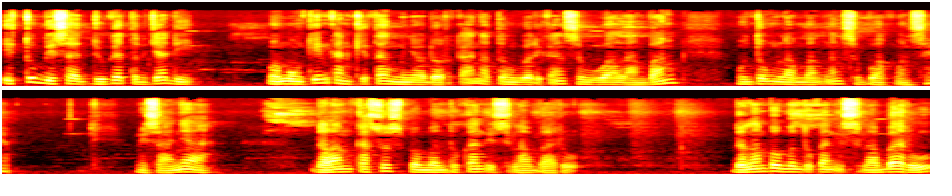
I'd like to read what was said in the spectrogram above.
Itu bisa juga terjadi. Memungkinkan kita menyodorkan atau memberikan sebuah lambang untuk melambangkan sebuah konsep. Misalnya dalam kasus pembentukan istilah baru. Dalam pembentukan istilah baru,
